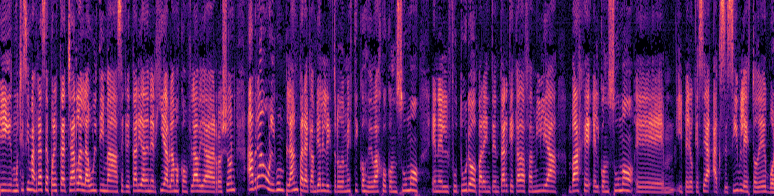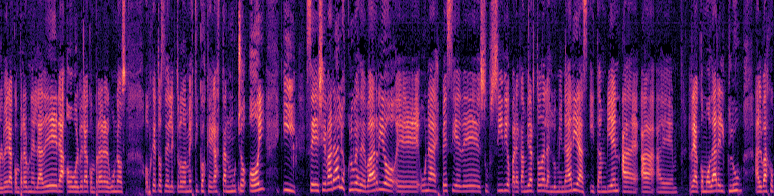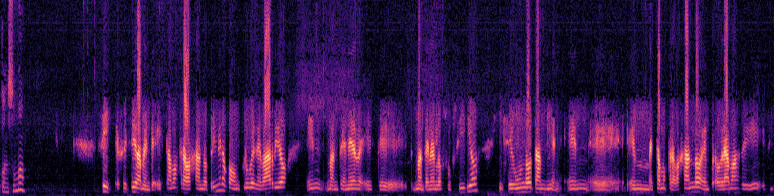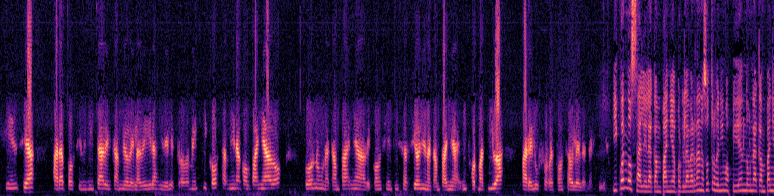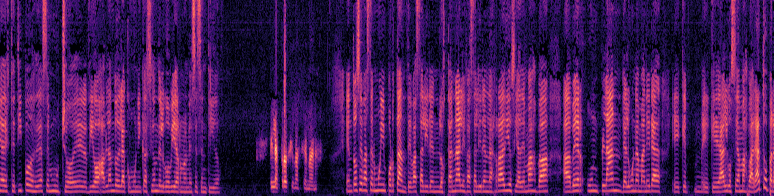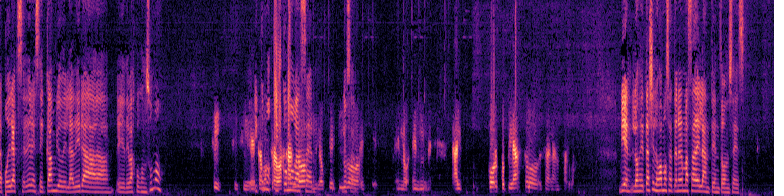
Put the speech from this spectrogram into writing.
Y muchísimas gracias por esta charla. La última secretaria de Energía, hablamos con Flavia Rollón. ¿Habrá algún plan para cambiar electrodomésticos de bajo consumo en el futuro para intentar que cada familia baje el consumo, eh, y pero que sea accesible esto de volver a comprar una heladera o volver a comprar algunos objetos de electrodomésticos que gastan mucho hoy? ¿Y se llevará a los clubes de barrio eh, una especie de subsidio para cambiar todas las luminarias y también a, eh, reacomodar el club al bajo consumo? Sí, efectivamente, estamos trabajando primero con clubes de barrio en mantener este mantener los subsidios y segundo también en, eh, estamos trabajando en programas de eficiencia para posibilitar el cambio de heladeras y de electrodomésticos también acompañado con una campaña de concientización y una campaña informativa para el uso responsable de la energía. ¿Y cuándo sale la campaña? Porque la verdad nosotros venimos pidiendo una campaña de este tipo desde hace mucho, eh, digo, hablando de la comunicación del gobierno en ese sentido. En las próximas semanas. Entonces va a ser muy importante, va a salir en los canales, va a salir en las radios y además va a haber un plan de alguna manera eh, que, eh, que, algo sea más barato para poder acceder a ese cambio de ladera de bajo consumo. Sí, sí, sí. Estamos ¿Y cómo, va a ser? el objetivo al corto plazo ya lanzarlo. Bien, los detalles los vamos a tener más adelante entonces.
